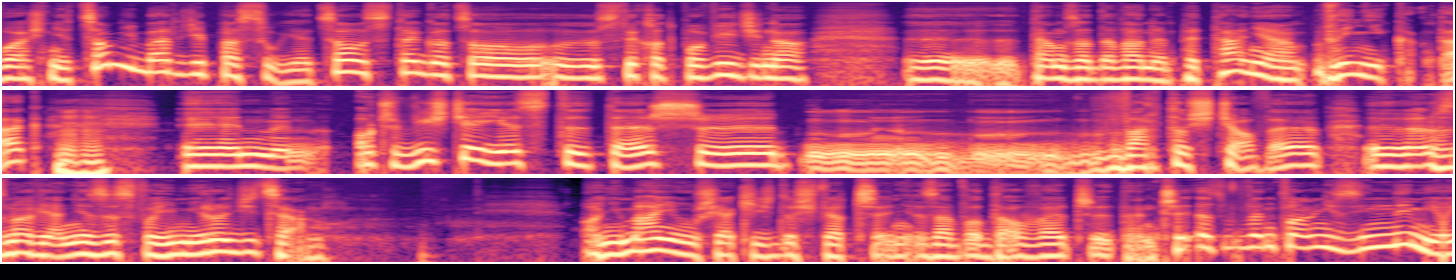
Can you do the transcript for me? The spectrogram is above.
właśnie, co mi bardziej pasuje, co z tego, co z tych odpowiedzi na y, tam zadawane pytania wynika, tak? Mhm. Oczywiście jest też y, wartościowe y, rozmawianie ze swoimi rodzicami. Oni mają już jakieś doświadczenie zawodowe, czy ten, czy ewentualnie z innymi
